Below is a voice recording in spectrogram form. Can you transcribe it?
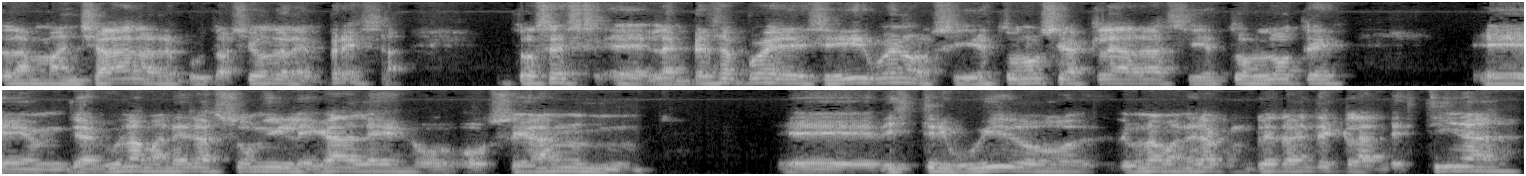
la manchada la reputación de la empresa. Entonces, eh, la empresa puede decidir, bueno, si esto no se aclara, si estos lotes eh, de alguna manera son ilegales o, se han distribuido de una manera completamente clandestina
